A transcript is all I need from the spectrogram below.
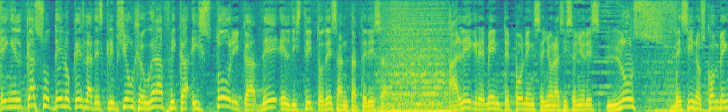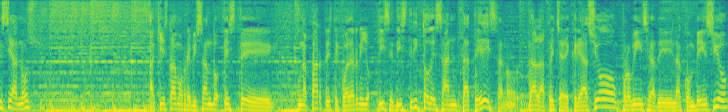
en el caso de lo que es la descripción geográfica histórica del distrito de Santa Teresa, alegremente ponen, señoras y señores, los vecinos convencianos. Aquí estamos revisando este, una parte de este cuadernillo. Dice Distrito de Santa Teresa, ¿no? Da la fecha de creación, provincia de la convención.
